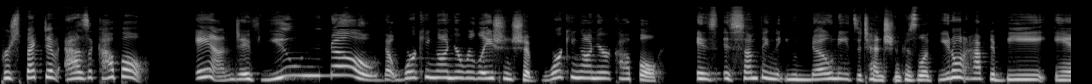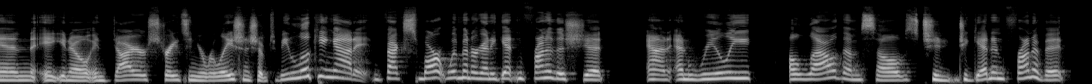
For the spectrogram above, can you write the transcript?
perspective as a couple. And if you know that working on your relationship, working on your couple is is something that you know needs attention because look, you don't have to be in a, you know in dire straits in your relationship to be looking at it. In fact, smart women are going to get in front of this shit and and really allow themselves to to get in front of it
